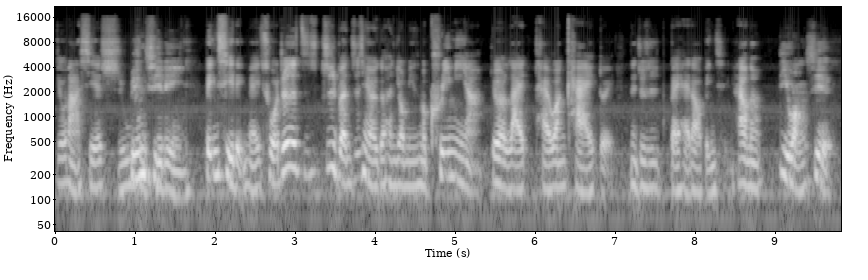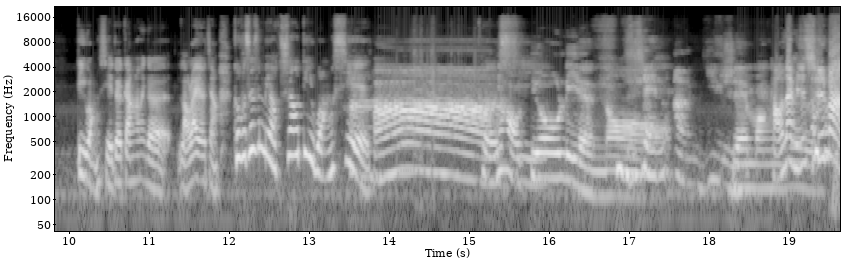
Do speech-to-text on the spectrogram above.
有哪些食物？冰淇淋，冰淇淋，没错，就是日本之前有一个很有名什么 Creamy 啊，就来台湾开，对，那就是北海道冰淇淋。还有呢，帝王蟹，帝王蟹，对，刚刚那个老赖有讲，可我这次没有吃到帝王蟹。啊，可惜，你好丢脸哦，Shame on you，好，那你们就吃嘛。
